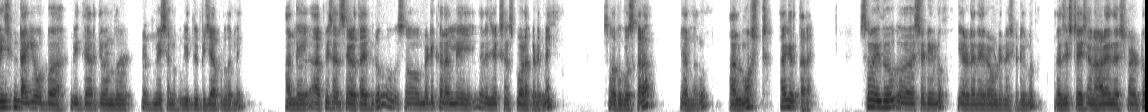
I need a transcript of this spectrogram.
ರೀಸೆಂಟ್ ಆಗಿ ಒಬ್ಬ ವಿದ್ಯಾರ್ಥಿ ಒಂದು ಅಡ್ಮಿಷನ್ ಹೋಗಿದ್ದು ಬಿಜಾಪುರದಲ್ಲಿ. ಅಲ್ಲಿ ಆಫೀಸರ್ಸ್ ಹೇಳ್ತಾ ಇದ್ರು ಸೊ ಮೆಡಿಕಲ್ ಅಲ್ಲಿ ರಿಜೆಕ್ಷನ್ಸ್ ಬಹಳ ಕಡಿಮೆ. ಸೊ ಅದಕ್ಕೋಸ್ಕರ ಎಲ್ಲರೂ ಆಲ್ಮೋಸ್ಟ್ ಆಗಿರ್ತಾರೆ. ಸೊ ಇದು ಶೆಡ್ಯೂಲು ಎರಡನೇ ರೌಂಡಿನ ಶೆಡ್ಯೂಲು ರಿಜಿಸ್ಟ್ರೇಷನ್ ನಾಳೆಯಿಂದ ಸ್ಟಾರ್ಟು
